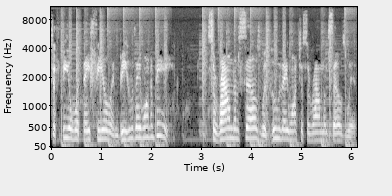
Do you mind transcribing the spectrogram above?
to feel what they feel and be who they want to be. Surround themselves with who they want to surround themselves with.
